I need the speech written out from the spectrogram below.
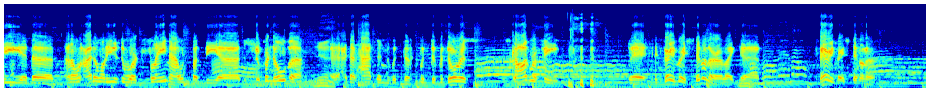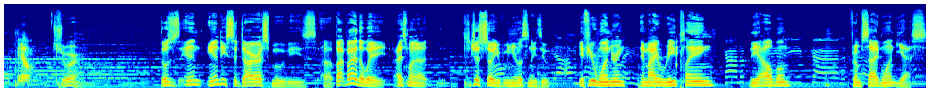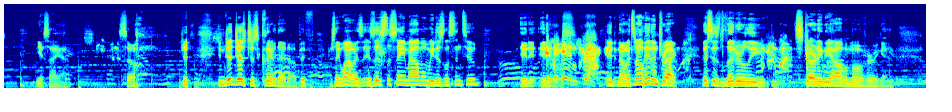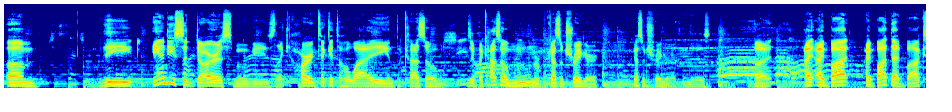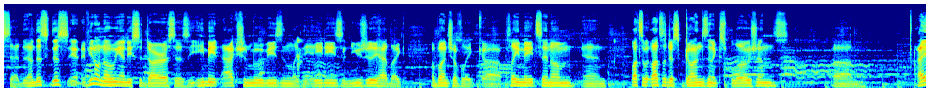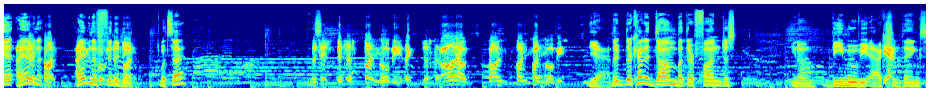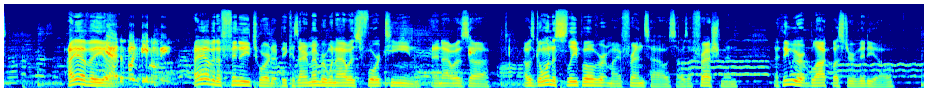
the the I don't I don't want to use the word flame out, but the uh, the supernova Yeah. uh, that happened with the with the Voudouris discography. uh, it's very very similar. Like uh, very very similar. You know. Sure. Those An- Andy Sidaris movies. Uh, by, by the way, I just want to, just so you, when you're listening to, if you're wondering, am I replaying the album from side one? Yes, yes, I am. So, just, and just just clear that up. If you're saying, "Wow, is, is this the same album we just listened to?" It, it, it It's a hidden track. It, no, it's no hidden track. This is literally starting the album over again. Um, the Andy Sidaris movies, like Hard Ticket to Hawaii and Picasso, is it Picasso Moon or Picasso Trigger? Picasso Trigger, I think it is. Uh, I, I bought I bought that box set. Now this this if you don't know who Andy Sidaris is, he, made action movies in like the '80s and usually had like a bunch of like uh, playmates in them and lots of lots of just guns and explosions. Um, I I have It's an. I have an affinity. What's that? They're just they're just fun movies. Like just all out fun fun fun movies. Yeah, they're they're kind of dumb, but they're fun. Just you know, B movie action Yeah. things. I have a uh, Yeah, the fun B movies. I have an affinity toward it because I remember when I was 14 and I was uh, I was going to sleep over at my friend's house. I was a freshman. I think we were at Blockbuster Video,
